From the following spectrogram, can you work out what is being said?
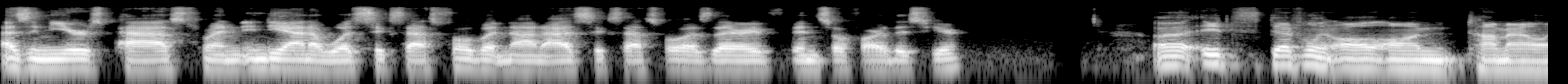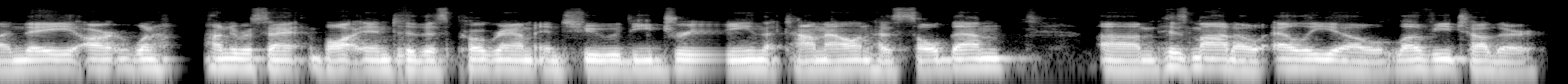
as in years past when Indiana was successful, but not as successful as they've been so far this year? Uh, it's definitely all on Tom Allen. They are 100% bought into this program, into the dream that Tom Allen has sold them. Um, his motto, LEO, love each other.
